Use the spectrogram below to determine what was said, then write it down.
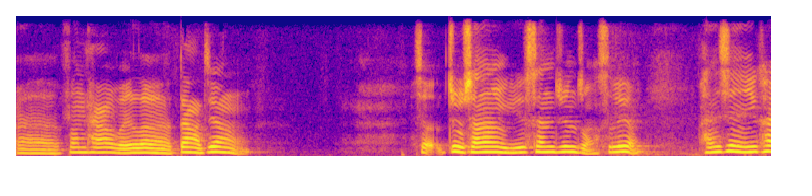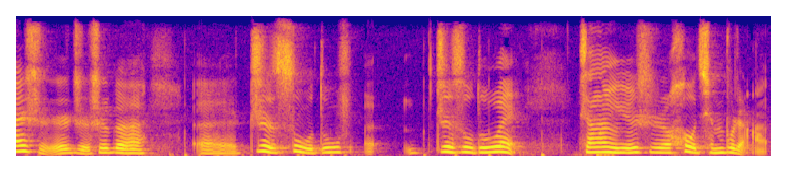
呃，封他为了大将，相就相当于三军总司令。韩信一开始只是个。呃，治粟都呃，治粟都尉，相当于是后勤部长。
